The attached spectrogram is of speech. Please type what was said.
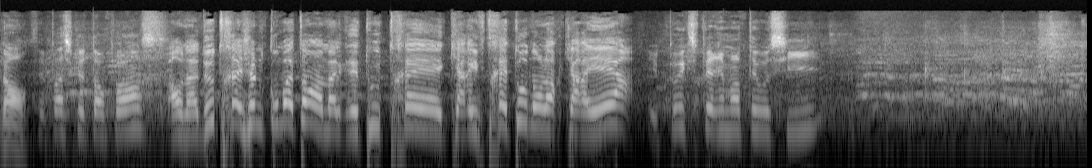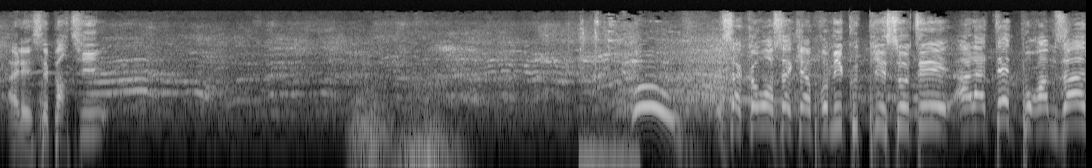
Non. C'est pas ce que t'en penses. On a deux très jeunes combattants, hein, malgré tout, très, qui arrivent très tôt dans leur carrière. Il peut expérimenter aussi. Allez, c'est parti. Ouh Et ça commence avec un premier coup de pied sauté à la tête pour Ramzan.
